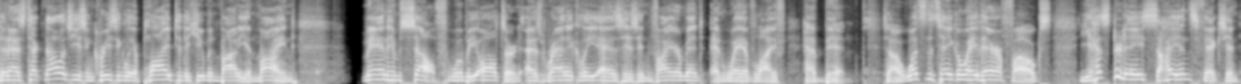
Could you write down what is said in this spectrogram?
that as technology is increasingly applied to the human body and mind, man himself will be altered as radically as his environment and way of life have been. So, what's the takeaway there, folks? Yesterday's science fiction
